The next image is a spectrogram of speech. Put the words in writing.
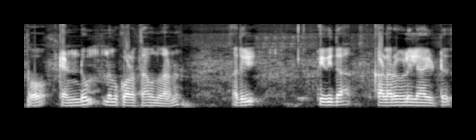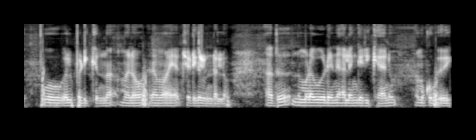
അപ്പോൾ രണ്ടും നമുക്ക് വളർത്താവുന്നതാണ്. അതിൽ വിവിധ കളറുകളിലായിട്ട് പൂവുകൾ പിടിക്കുന്ന മനോഹരമായ ചെടികളുണ്ടല്ലോ. അത് നമ്മുടെ വീടിനെ അലങ്കരിക്കാനും നമുക്ക് ഉപയോഗിക്കാം.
